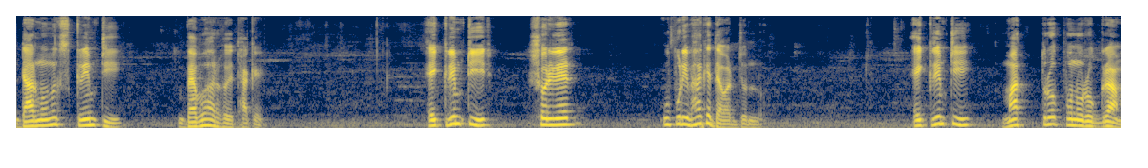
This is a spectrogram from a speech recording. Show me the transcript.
ডার্মোমিক্স ক্রিমটি ব্যবহার হয়ে থাকে। এই ক্রিমটির শরীরের উপরিভাগে দেওয়ার জন্য। এই ক্রিমটি মাত্র পনেরো গ্রাম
